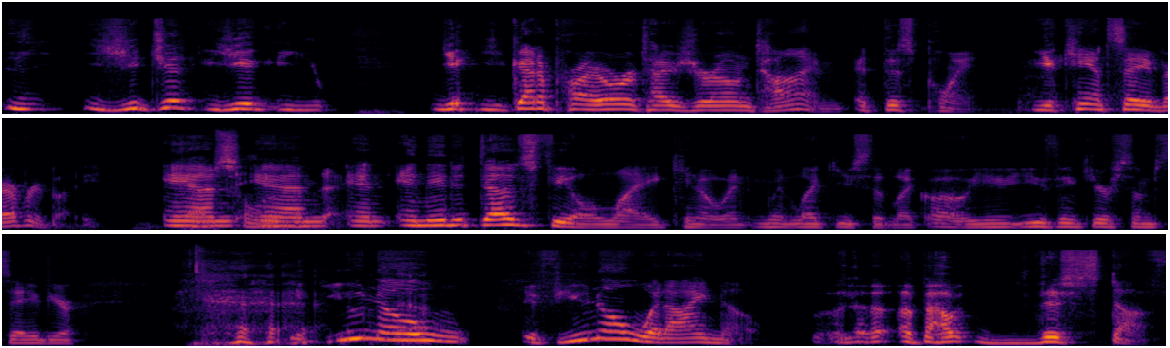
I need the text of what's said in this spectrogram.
you just you you you, you got to prioritize your own time at this point. You can't save everybody. And Absolutely. and and and it, it does feel like, you know, when, when like you said like, "Oh, you you think you're some savior." if you know if you know what I know about this stuff,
